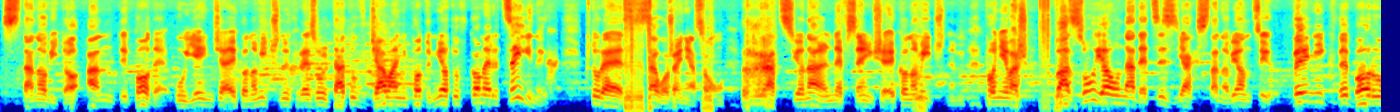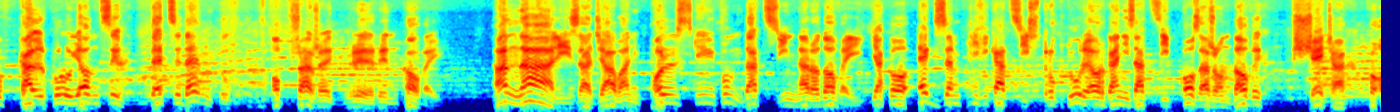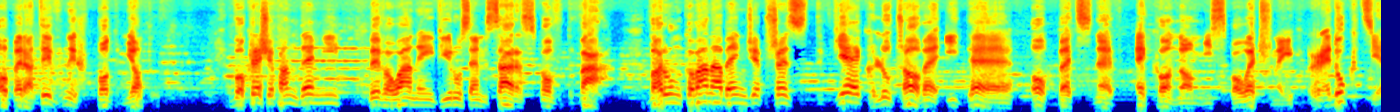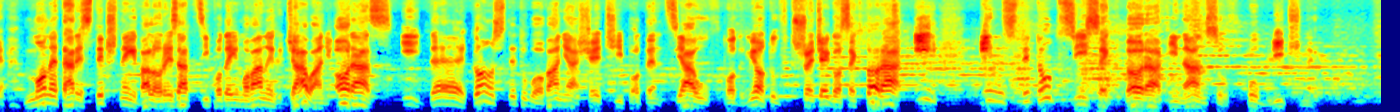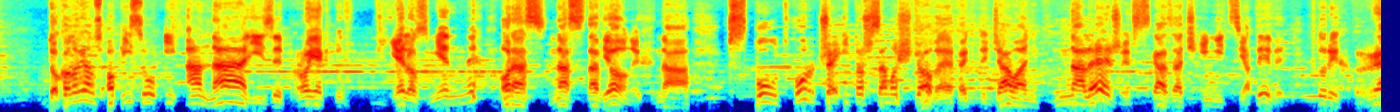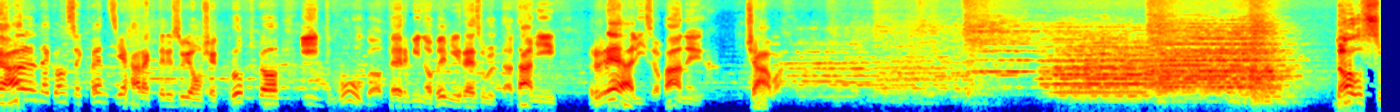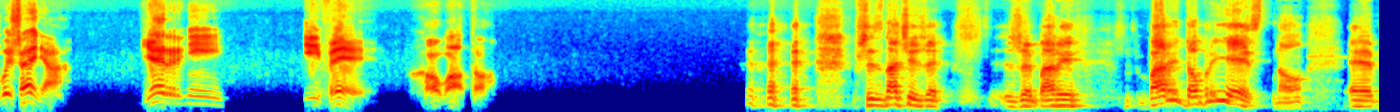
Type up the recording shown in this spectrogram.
Stanowi to antypodę ujęcia ekonomicznych rezultatów działań podmiotów komercyjnych, które z założenia są racjonalne w sensie ekonomicznym, ponieważ bazują na decyzjach stanowiących wynik wyborów kalkulujących decydentów w obszarze gry rynkowej. Analiza działań Polskiej Fundacji Narodowej jako egzemplifikacji struktury organizacji pozarządowych w sieciach kooperatywnych podmiotów. W okresie pandemii wywołanej wirusem SARS-CoV-2 warunkowana będzie przez dwie kluczowe idee obecne w ekonomii społecznej: redukcję monetarystycznej waloryzacji podejmowanych działań oraz ideę konstytuowania sieci potencjałów podmiotów trzeciego sektora i instytucji sektora finansów publicznych. Dokonując opisu i analizy projektów wielozmiennych oraz nastawionych na współtwórcze i tożsamościowe efekty działań, należy wskazać inicjatywy, których realne konsekwencje charakteryzują się krótko i długoterminowymi rezultatami realizowanych działań. Do usłyszenia, wierni i wy, hołoto. Przyznacie, że, że Bary, Bary dobry jest. No. E, e,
